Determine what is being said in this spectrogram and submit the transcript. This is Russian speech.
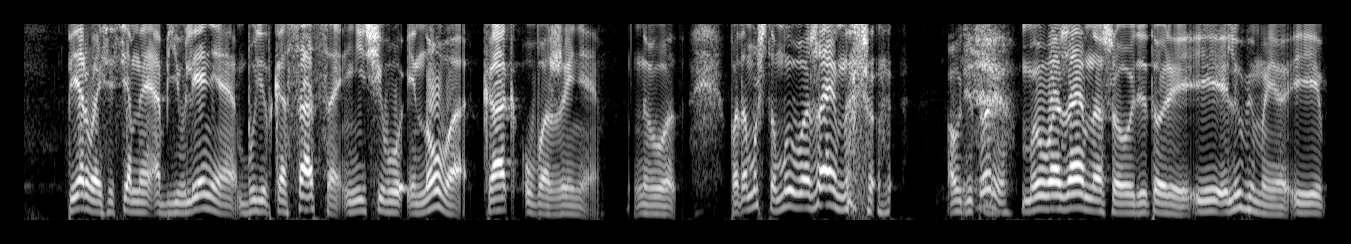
Первое системное объявление будет касаться ничего иного, как уважения. Вот. Потому что мы уважаем нашу Аудитория? Мы уважаем нашу аудиторию и любим ее, и,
